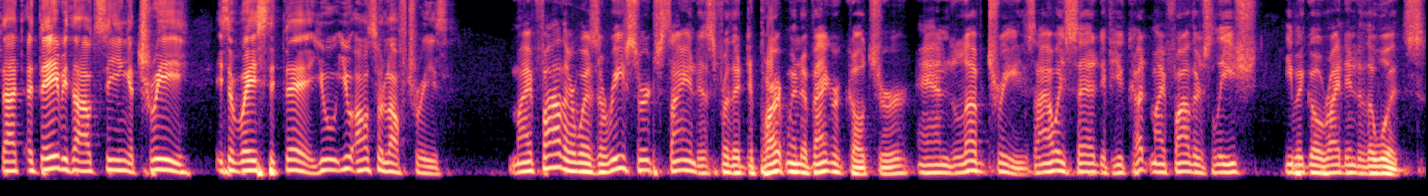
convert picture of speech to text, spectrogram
that a day without seeing a tree is a wasted day. You, you also love trees. My father was a research scientist for the Department of Agriculture and loved trees. I always said if you cut my father's leash, he would go right into the woods.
